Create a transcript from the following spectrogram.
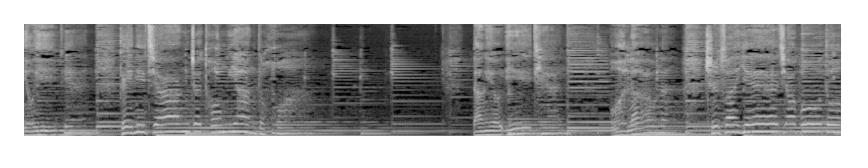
又一遍给你讲着同样的话。当有一天我老了，吃饭也嚼不动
